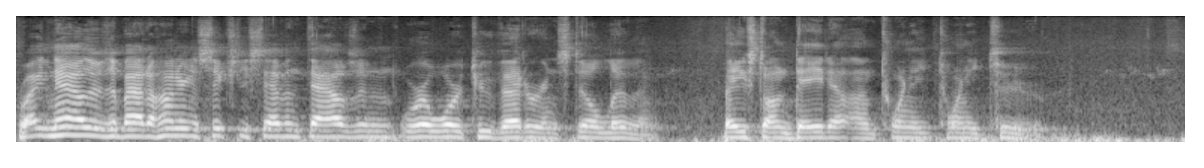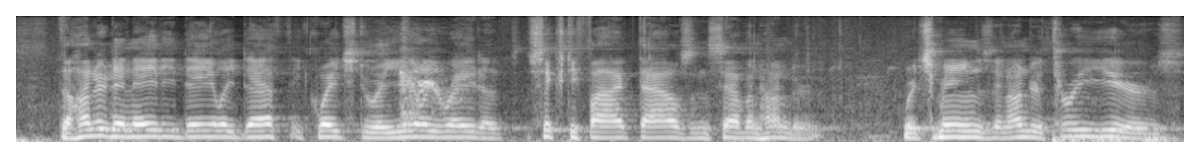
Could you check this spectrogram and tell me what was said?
Right now, there's about 167,000 World War II veterans still living, based on data on 2022. The 180 daily death equates to a yearly rate of 65,700, which means in under three years,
